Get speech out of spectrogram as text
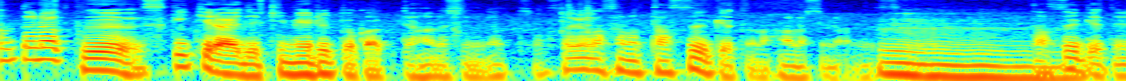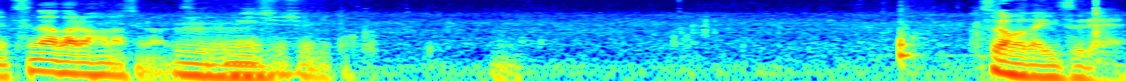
んとなく好き嫌いで決めるとかって話になっちゃう。それがその多数決の話なんですうよ、ん。多数決につながる話なんですけど、うん。民主主義とか。それはまたいずれ？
